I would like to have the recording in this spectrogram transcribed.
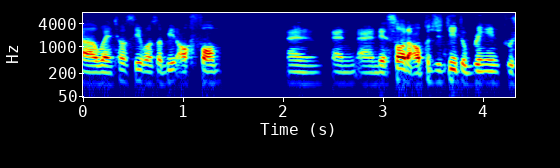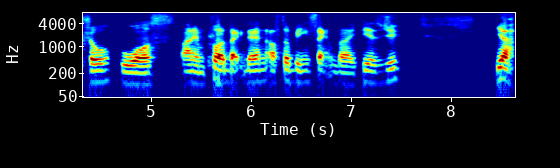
uh, when Chelsea was a bit off form. And, and, and they saw the opportunity to bring in Tuchel, who was unemployed back then after being sacked by PSG. Yeah,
